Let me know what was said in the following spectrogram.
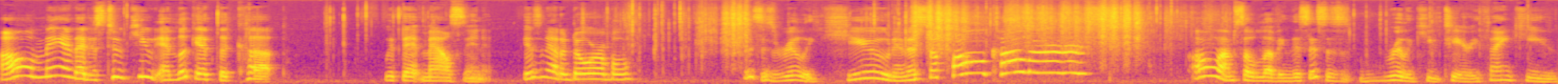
Oh man, that is too cute. And look at the cup with that mouse in it. Isn't that adorable? This is really cute and it's the fall colors. Oh, I'm so loving this. This is really cute, Terry. Thank you.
